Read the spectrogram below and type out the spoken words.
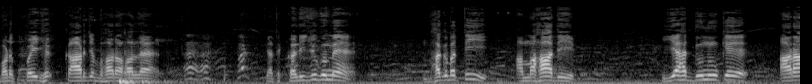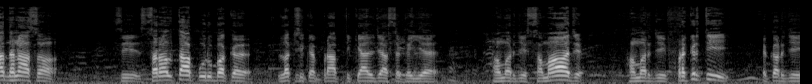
बड़ पैघ कार्य भ रहा है। तऽ कलियुग में भगवती आ महादेव, यह दुनू के आराधना सँ से सरलता पूर्वक लक्ष्य के प्राप्ति कयल जा सकैए हमर जे समाज, हमर जे प्रकृति, एकर जे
